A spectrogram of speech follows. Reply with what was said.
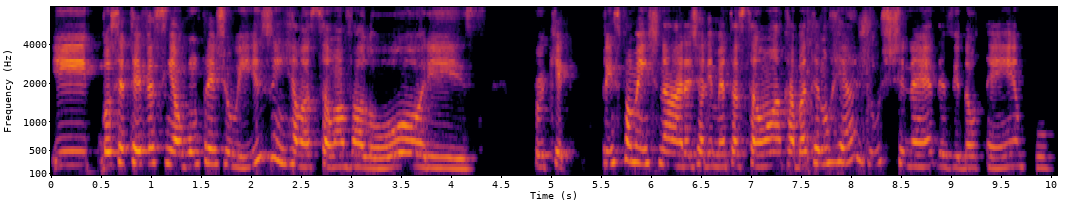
E você teve assim algum prejuízo em relação a valores? porque principalmente na área de alimentação acaba tendo reajuste, né, devido ao tempo.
